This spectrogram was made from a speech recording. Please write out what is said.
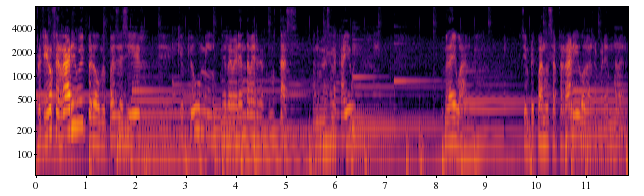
Prefiero Ferrari, güey, pero me puedes decir, eh, ¿qué, hubo, mi, reverenda verga? ¿Cómo estás? Cuando me ves en la calle, güey. Me da igual, güey. Siempre y cuando sea Ferrari o la reverenda verga.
